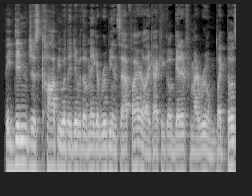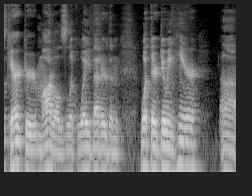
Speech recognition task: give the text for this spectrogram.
they didn't just copy what they did with Omega Ruby and Sapphire. Like I could go get it from my room. Like those character models look way better than what they're doing here. Uh,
